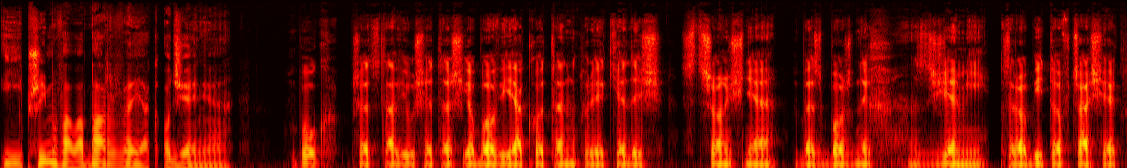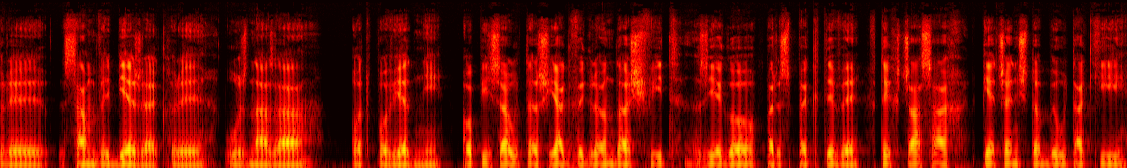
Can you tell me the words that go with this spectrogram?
i przyjmowała barwę jak odzienie. Bóg przedstawił się też Jobowi jako ten, który kiedyś strząśnie bezbożnych z ziemi. Zrobi to w czasie, który sam wybierze, który uzna za odpowiedni. Opisał też, jak wygląda świt z jego perspektywy. W tych czasach pieczęć to był taki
